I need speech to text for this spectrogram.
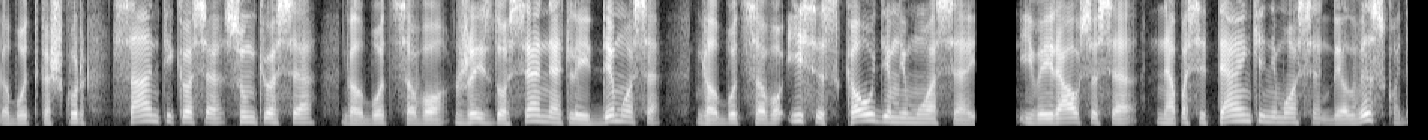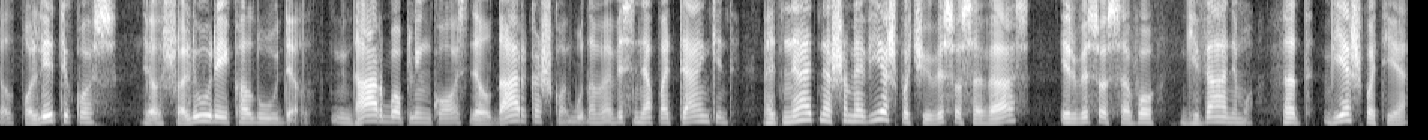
galbūt kažkur santykiuose sunkiuose, galbūt savo žaizduose, netleidimuose, galbūt savo įsiskaudinimuose, įvairiausiose nepasitenkinimuose dėl visko, dėl politikos, dėl šalių reikalų, dėl darbo aplinkos, dėl dar kažko, būdame vis nepatenkinti, bet net nešame viešpačiui viso savęs ir viso savo gyvenimo. Tad viešpatie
